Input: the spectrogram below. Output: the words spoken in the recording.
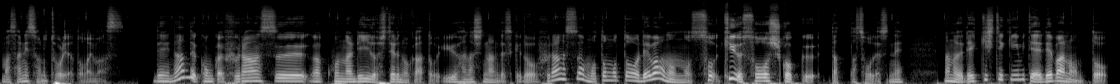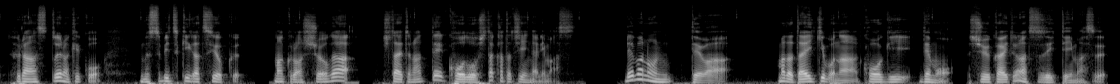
まさにその通りだと思います。で、なんで今回フランスがこんなリードしてるのかという話なんですけど、フランスはもともとレバノンの旧宗主国だったそうですね。なので歴史的に見てレバノンとフランスというのは結構結びつきが強く、マクロン首相が主体となって行動した形になります。レバノンではまだ大規模な抗議デモ、集会というのは続いています。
